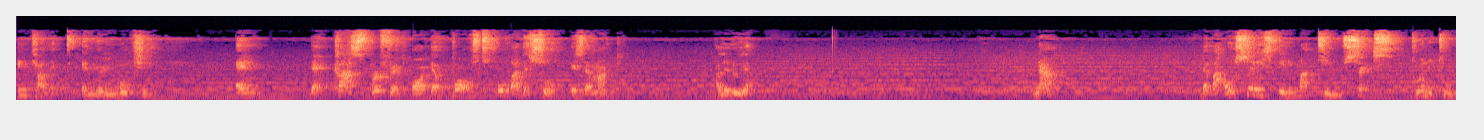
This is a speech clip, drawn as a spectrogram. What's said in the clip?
intellect, and your emotion. And the class prefect or the boss over the soul is the man. Hallelujah. Now, the Bible says in Matthew 6 22,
